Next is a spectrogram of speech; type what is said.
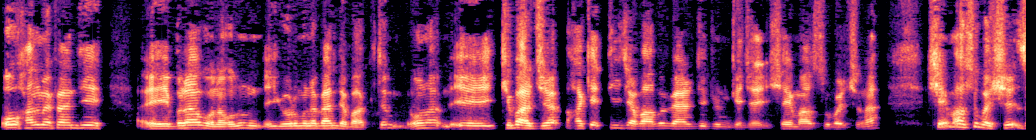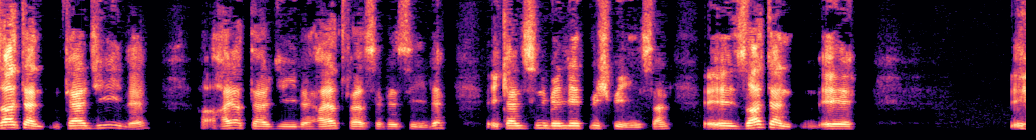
O hanımefendi e, bravo ona. Onun yorumuna ben de baktım. Ona e, kibarca hak ettiği cevabı verdi dün gece Şeyma Subaşı'na. Şeyma Subaşı zaten tercihiyle, ha- hayat tercihiyle, hayat felsefesiyle e, kendisini belli etmiş bir insan. E, zaten e, e,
